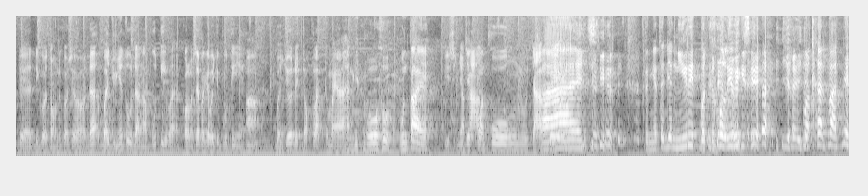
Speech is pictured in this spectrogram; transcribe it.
dia digotong di kursi roda, bajunya tuh udah nggak putih pak. Kalau misalnya pakai baju putih ya, Ah. baju udah coklat kemerahan gitu. Oh, muntah ya. Isinya Jackpot. kangkung, cabai. Ternyata dia ngirit buat ke Holy ya. Iya, iya. Makanannya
